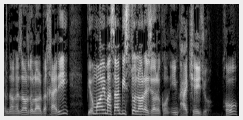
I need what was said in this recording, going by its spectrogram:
نمی‌دونم 1000 دلار بخری بیا ماهی مثلا 20 دلار اجاره کن این پکیجو خب؟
